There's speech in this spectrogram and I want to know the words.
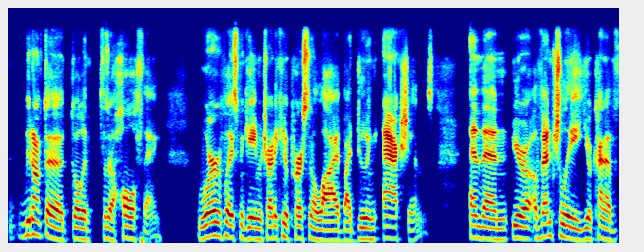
we don't have to go into the whole thing. Word replacement game. You're trying to keep a person alive by doing actions, and then you're eventually you're kind of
